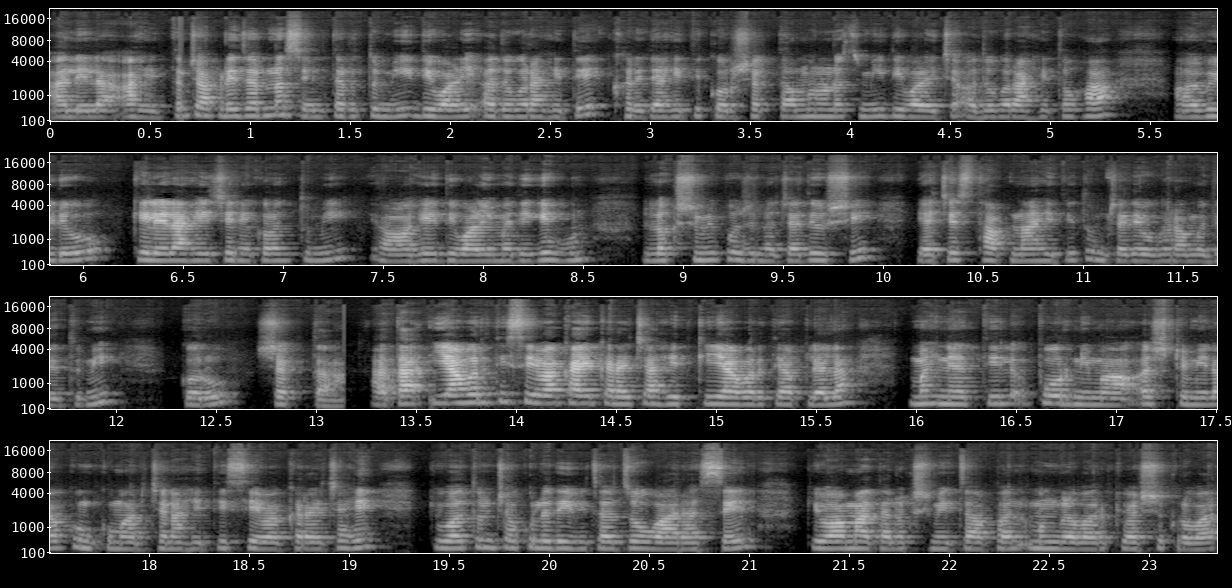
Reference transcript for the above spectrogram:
आलेला आहे. तुमच्याकडे जर नसेल तर तुम्ही दिवाळी अगोदर आहे ते खरेदी आहे ती करू शकता. म्हणूनच मी दिवाळीच्या अगोदर आहे तो हा व्हिडिओ केलेला आहे. जेणेकरून तुम्ही हे दिवाळीमध्ये घेऊन लक्ष्मीपूजनाच्या दिवशी याची स्थापना आहे ती तुमच्या देवघरामध्ये तुम्ही करू शकता. आता यावरती सेवा काय करायच्या आहेत की यावरती आपल्याला महिन्यातील पौर्णिमा अष्टमीला कुंकुमार्चन आहे ती सेवा करायची आहे. किंवा तुमच्या कुलदेवीचा जो वार असेल किंवा माता लक्ष्मीचा आपण मंगळवार किंवा शुक्रवार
